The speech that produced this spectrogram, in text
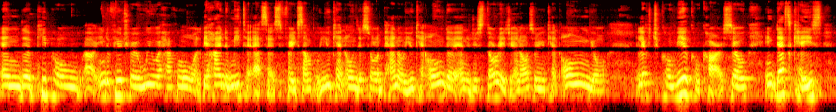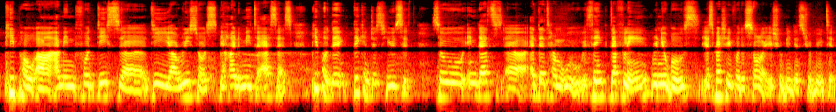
And the people uh, in the future, we will have more behind the meter assets. For example, you can own the solar panel, you can own the energy storage, and also you can own your electrical vehicle cars. So in that case, people, uh, I mean, for this uh, the uh, resource behind the meter assets, people they, they can just use it. So in that uh, at that time, we, we think definitely renewables, especially for the solar, it should be distributed.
